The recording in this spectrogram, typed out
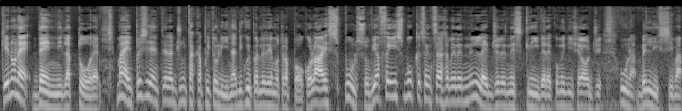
che non è Danny l'attore, ma è il presidente della giunta capitolina, di cui parleremo tra poco. L'ha espulso via Facebook senza sapere né leggere né scrivere, come dice oggi una bellissima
